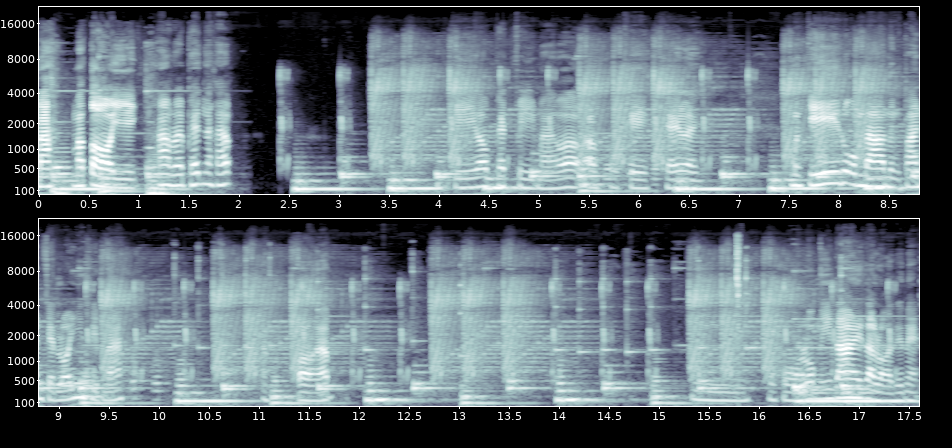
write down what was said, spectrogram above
มา มาต่ออีกห้าร้อยเพชรนะครับเมื่อกี้เราเพชรฟรีมาก็เอาโอเคใช้เลย เมื่อกี้ลูกอมดาวหนึ่งพันเจ็ดร้อยยี่สิบนะ ต่อครับ ได้ตลอดเลยเนี่ย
